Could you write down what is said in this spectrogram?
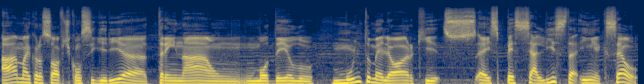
A Microsoft conseguiria treinar um, um modelo muito melhor que é especialista em Excel?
